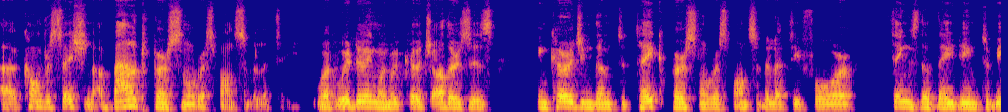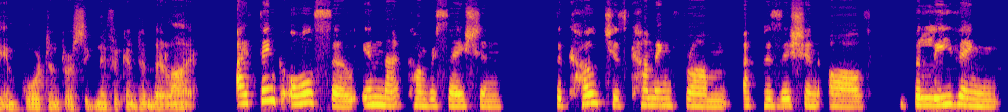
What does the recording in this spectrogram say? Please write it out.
a conversation about personal responsibility. What we're doing when we coach others is encouraging them to take personal responsibility for things that they deem to be important or significant in their life. I think also in that conversation, the coach is coming from a position of believing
